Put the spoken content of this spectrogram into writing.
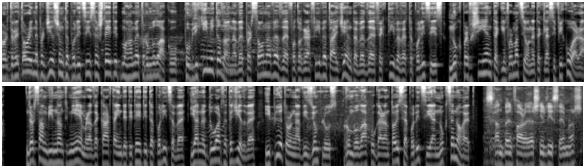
Për drejtorin e përgjithshëm të Policisë së Shtetit Muhamet Rrumbullaku, publikimi i të dhënave, personave dhe fotografive të agjentëve dhe efektiveve të policisë nuk përfshihen tek informacionet e klasifikuara, ndërsa mbi nëntë mijë emra dhe karta identiteti të policëve janë në duart e të gjithëve, i pyetur nga Vizion Plus, Rrumbullaku garantoi se policia nuk cenohet. S'kanë të bëjnë fare, është një listë emrash,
